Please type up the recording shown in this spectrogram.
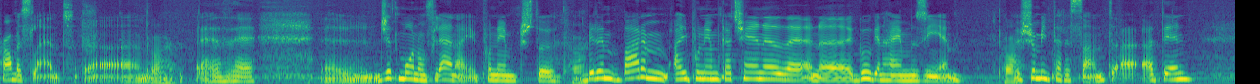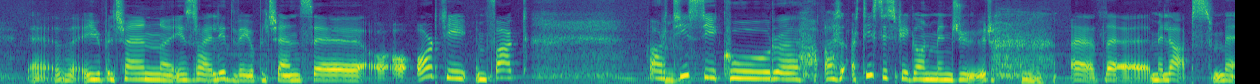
Promised Land. Uh, po. Edhe uh, gjithmonë un flan ai punim kështu. Po. Bilem barem ai punim ka qenë edhe në Guggenheim Museum. Po. Shumë interesant. A din Dhe ju pëlqen izraelitëve, ju pëlqen se arti në fakt artisti hmm. kur artisti spjegon me ngjyrë hmm. edhe me laps, me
